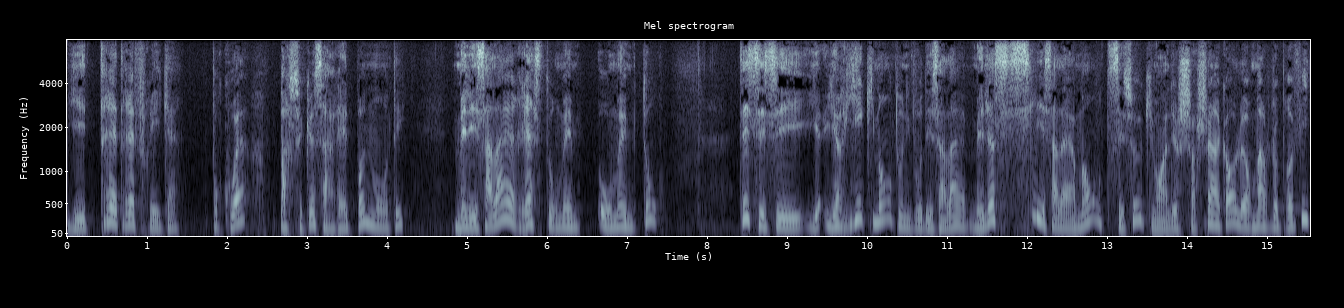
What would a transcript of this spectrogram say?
il est très très fréquent. Pourquoi? Parce que ça arrête pas de monter. Mais les salaires restent au même au même taux. Tu sais, c'est il y, a rien qui monte au niveau des salaires. Mais là, si les salaires montent, c'est sûr qu'ils vont aller chercher encore leur marge de profit.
